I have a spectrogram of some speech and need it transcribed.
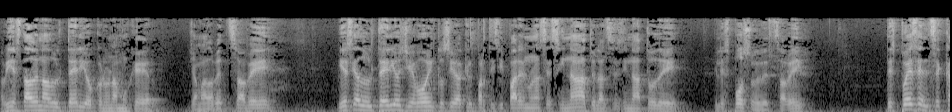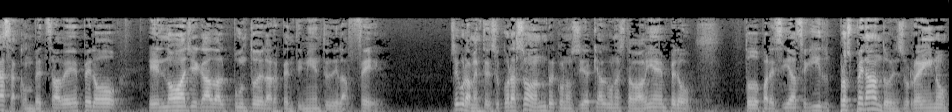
había estado en adulterio con una mujer llamada Betsabé. Y ese adulterio llevó inclusive a que él participara en un asesinato, el asesinato de esposo de Betsabé. Después él se casa con Betsabé, pero él no ha llegado al punto del arrepentimiento y de la fe. Seguramente en su corazón reconocía que algo no estaba bien, pero todo parecía seguir prosperando en su reino.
